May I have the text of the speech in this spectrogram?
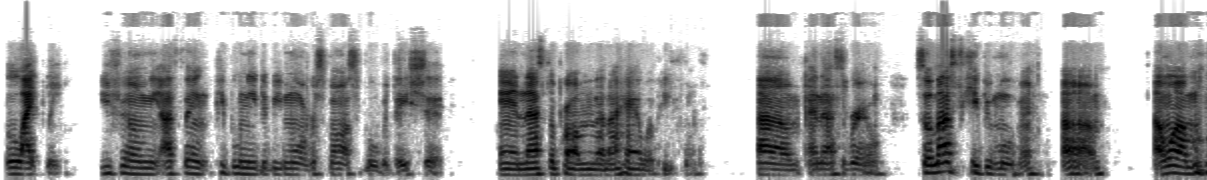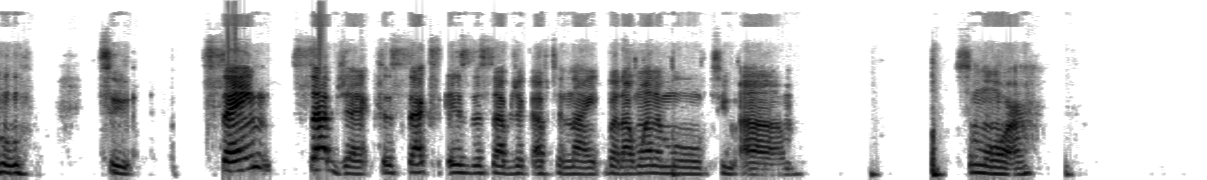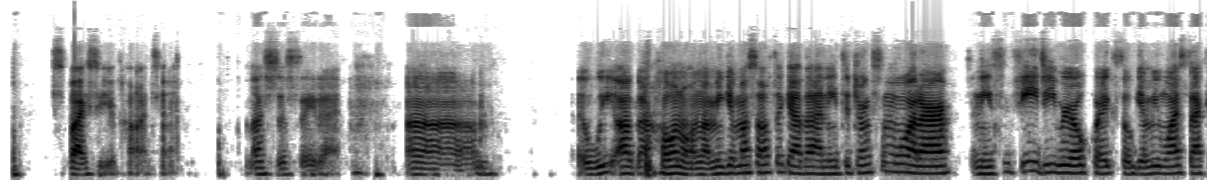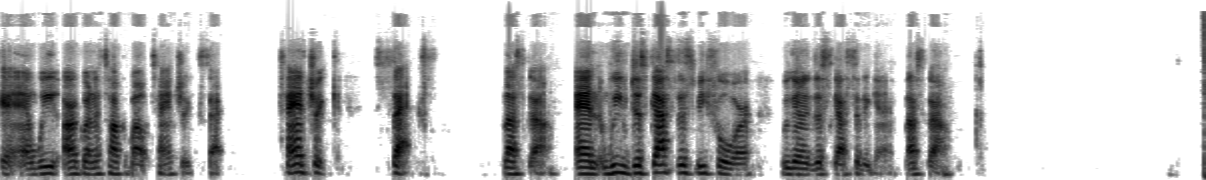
lightly. You feel me? I think people need to be more responsible with their shit. And that's the problem that I have with people. Um, and that's real. So let's keep it moving. Um, I want to move to same subject because sex is the subject of tonight, but I want to move to um some more spicier content. Let's just say that. Um we are going to hold on. Let me get myself together. I need to drink some water. I need some Fiji real quick. So give me one second, and we are going to talk about tantric sex. Tantric sex. Let's go. And we've discussed this before. We're going to discuss it again. Let's go.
